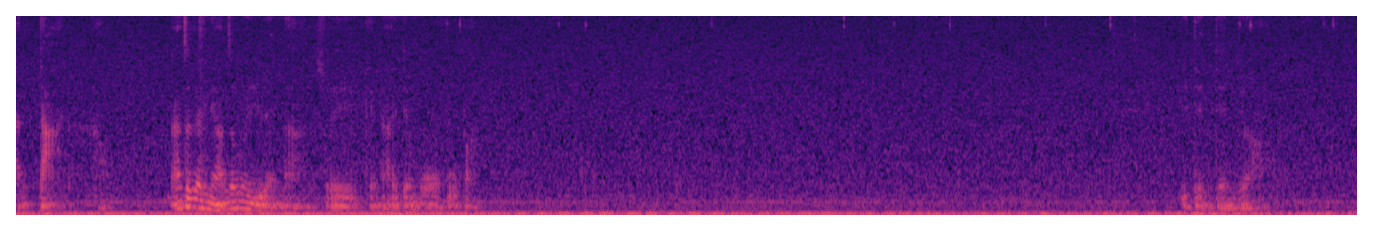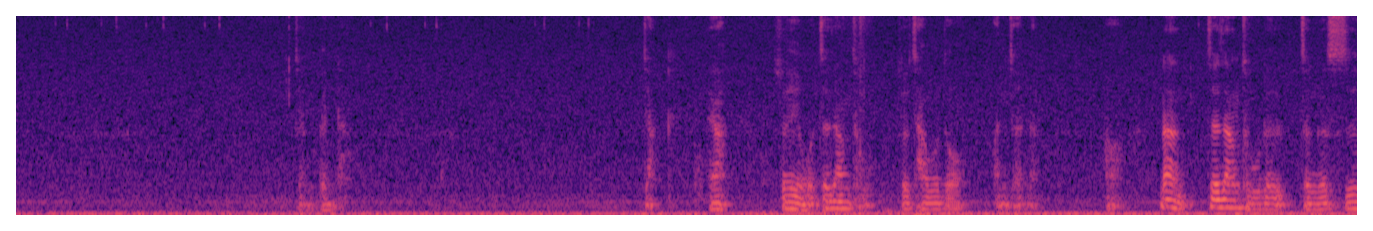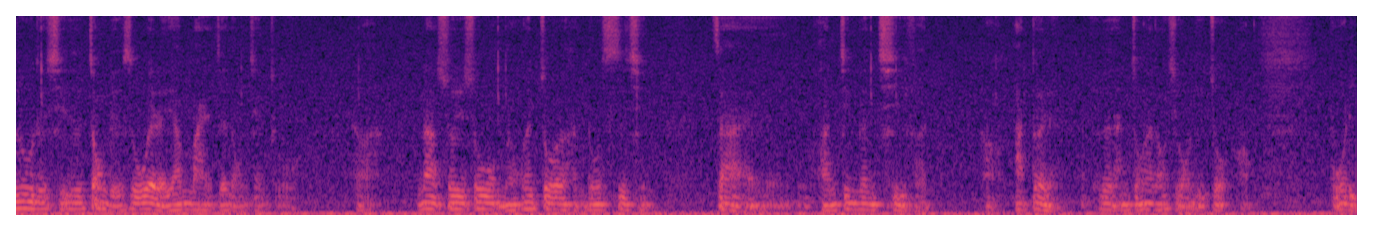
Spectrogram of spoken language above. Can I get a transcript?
很大的，那这个鸟这么远啊，所以给他一点模糊吧，一点点就好，这样更大，这样，啊，所以我这张图就差不多完成了。好那这张图的整个思路的其实重点是为了要卖这种建筑，是吧？那所以说我们会做了很多事情，在环境跟气氛，好啊，对了，一个很重要的东西我们去做，好，玻璃。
